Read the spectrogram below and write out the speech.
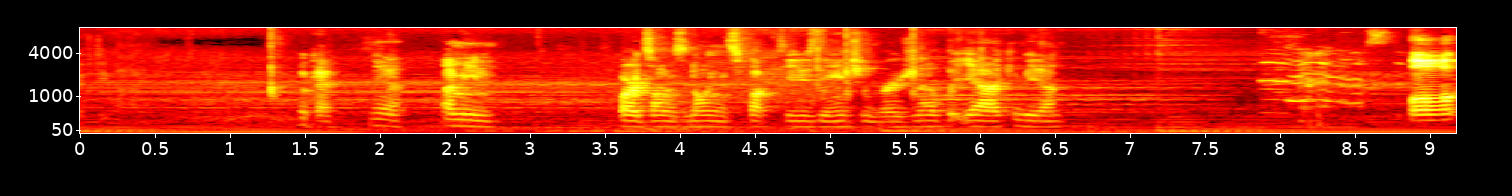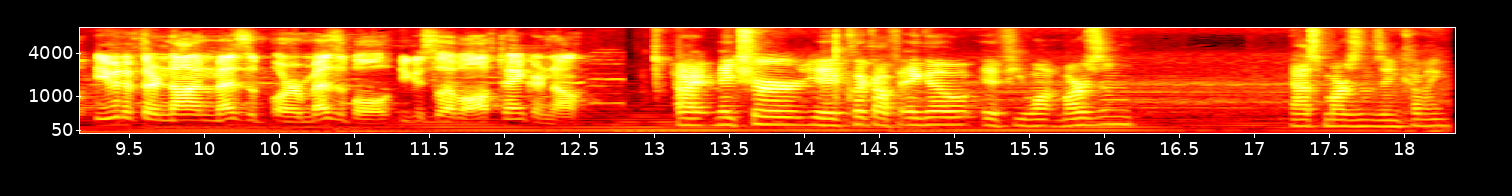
59. Okay, yeah. I mean, Bard Song is annoying as fuck to use the ancient version of, but yeah, it can be done. Well, even if they're non-mezz or mezzable, you can still have an off tank or no? All right, make sure you click off Ego if you want Marzen. Ask Marzen's incoming.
